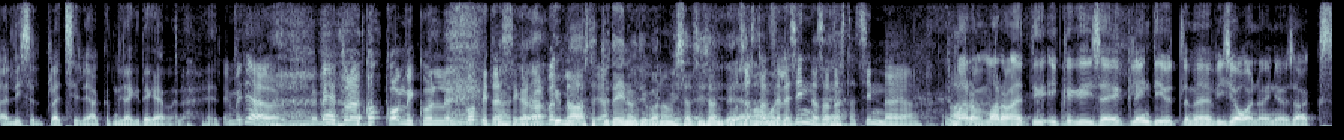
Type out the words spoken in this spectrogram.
lähed lihtsalt platsile ja hakkad midagi tegema, noh, et ei ma ei tea, mehed tulevad kokku hommikul kohvitassi no, kõrval kümme aastat ju teinud juba, no mis seal siis on, tõstan selle sinna, sa tõstad sinna ja ma arvan, ma arvan, et ikkagi see kliendi, ütleme, visioon on ju, saaks,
